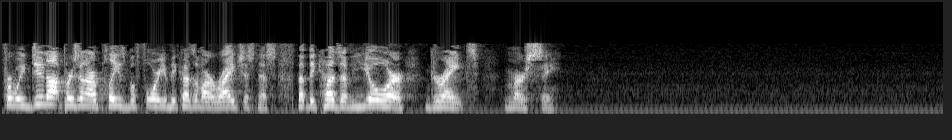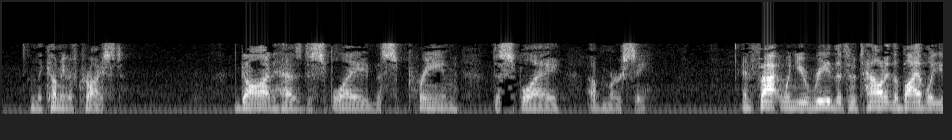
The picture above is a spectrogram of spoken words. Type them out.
For we do not present our pleas before you because of our righteousness, but because of your great mercy. In the coming of Christ, God has displayed the supreme display of mercy. In fact, when you read the totality of the Bible, you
